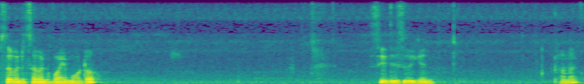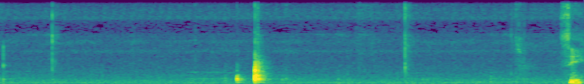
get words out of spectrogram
775 motor. See this we can connect. See.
